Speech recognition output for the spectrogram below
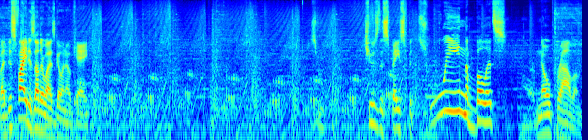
But this fight is otherwise going okay. Just choose the space between the bullets. No problem.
